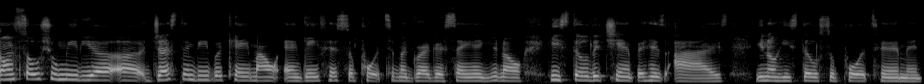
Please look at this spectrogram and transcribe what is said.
on social media, uh, Justin Bieber came out and gave his support to McGregor, saying, you know, he's still the champ in his eyes. You know, he still supports him, and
